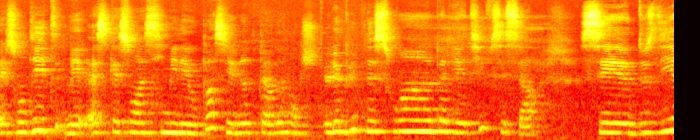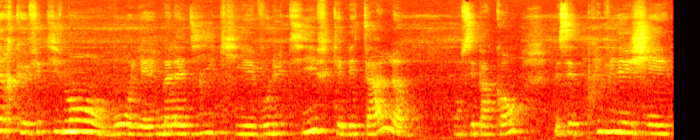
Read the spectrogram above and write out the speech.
elles sont dites, mais est-ce qu'elles sont assimilées ou pas C'est une autre paire de manches. Le but des soins palliatifs, c'est ça. C'est de se dire qu'effectivement, bon, il y a une maladie qui est évolutive, qui est létale, on ne sait pas quand, mais c'est de privilégier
